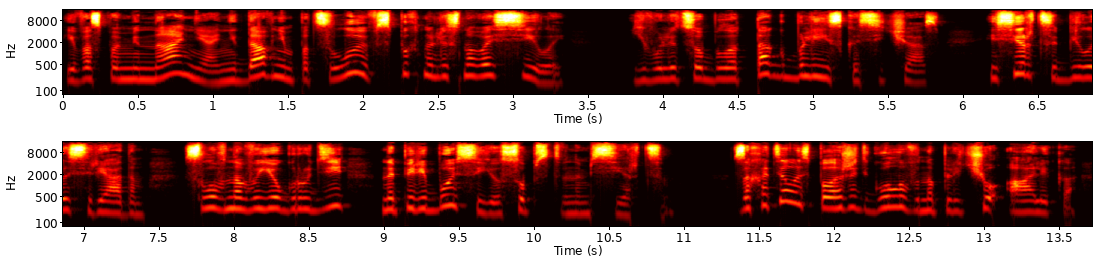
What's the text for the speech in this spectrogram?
и воспоминания о недавнем поцелуе вспыхнули с новой силой. Его лицо было так близко сейчас, и сердце билось рядом, словно в ее груди наперебой с ее собственным сердцем. Захотелось положить голову на плечо Алика –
